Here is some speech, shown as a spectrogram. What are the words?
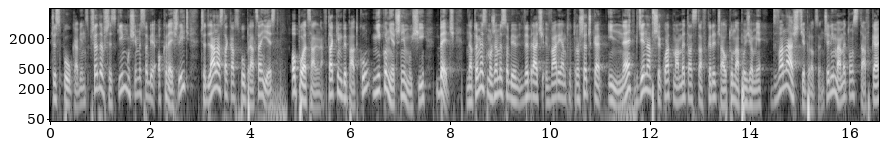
czy spółka. Więc przede wszystkim musimy sobie określić, czy dla nas taka współpraca jest opłacalna. W takim wypadku niekoniecznie musi być. Natomiast możemy sobie wybrać wariant troszeczkę inny, gdzie na przykład mamy ta stawkę ryczałtu na poziomie 12%, czyli mamy tą stawkę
